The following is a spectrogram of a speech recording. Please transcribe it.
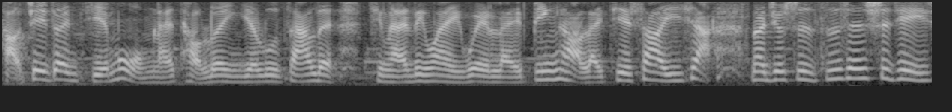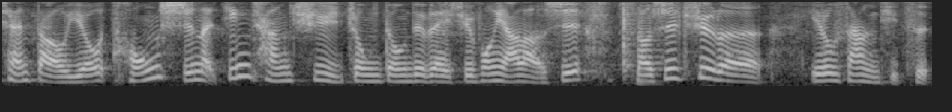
好，这段节目我们来讨论耶路撒冷，请来另外一位来宾哈，来介绍一下，那就是资深世界遗产导游，同时呢经常去中东，对不对？徐峰瑶老师，老师去了耶路撒冷几次？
